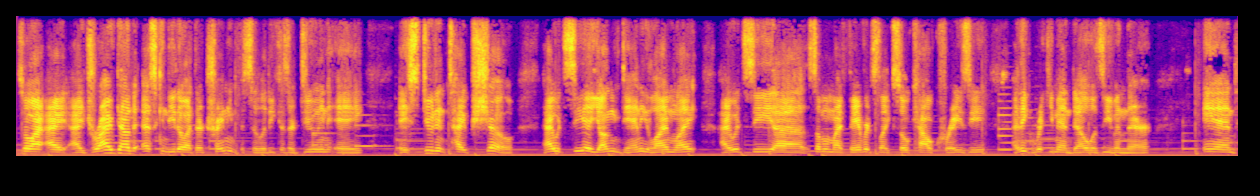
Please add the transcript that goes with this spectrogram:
So I, I, I drive down to Escondido at their training facility because they're doing a a student type show. I would see a young Danny Limelight. I would see uh, some of my favorites like SoCal Crazy. I think Ricky Mandel was even there. And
